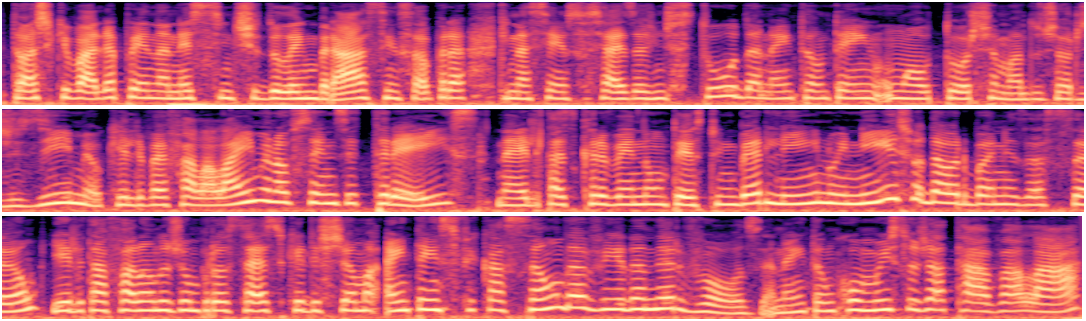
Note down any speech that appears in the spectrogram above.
Então acho que vale a pena nesse sentido lembrar, assim, só para que nas ciências sociais a gente estuda, né? Então tem um autor chamado George Zimmel que ele vai falar lá em 1903, né? Ele está escrevendo um texto em Berlim no início da urbanização e ele está falando de um processo que ele chama a intensificação da vida nervosa, né? Então como isso já estava lá,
